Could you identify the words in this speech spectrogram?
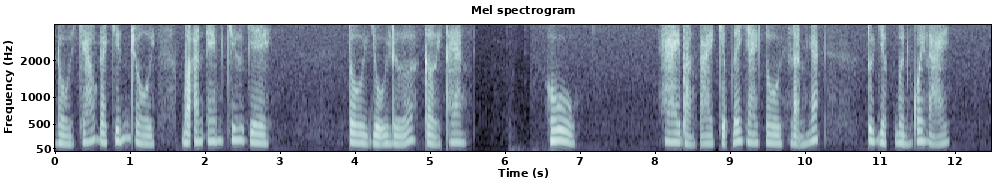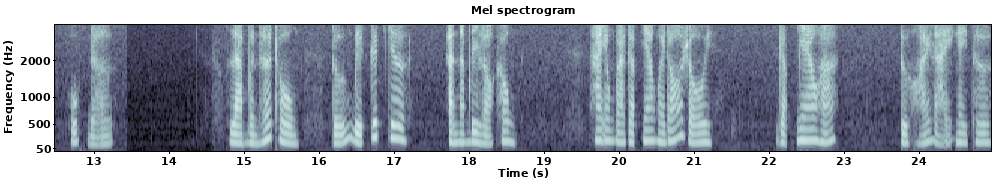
Nồi cháo đã chín rồi mà anh em chưa về. Tôi dụi lửa cời than. Hu! Hai bàn tay chụp lấy vai tôi lạnh ngắt. Tôi giật mình quay lại. Út đỡ. Làm mình hết hồn. Tưởng biệt kích chứ. Anh Năm đi lọt không? Hai ông bà gặp nhau ngoài đó rồi. Gặp nhau hả? Tôi hỏi lại ngây thơ.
